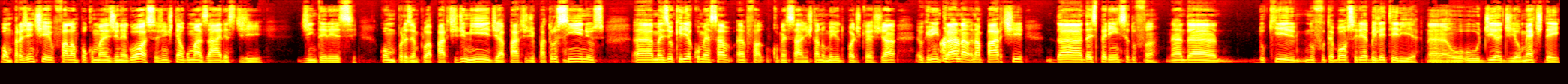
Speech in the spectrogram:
Bom, para a gente falar um pouco mais de negócio, a gente tem algumas áreas de, de interesse como por exemplo a parte de mídia, a parte de patrocínios. Uh, mas eu queria começar, uh, começar, a gente está no meio do podcast já, eu queria entrar uhum. na, na, parte da, da experiência do fã, né? da, do que no futebol seria a bilheteria, né? Uhum. o, o, dia a dia, o match day.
